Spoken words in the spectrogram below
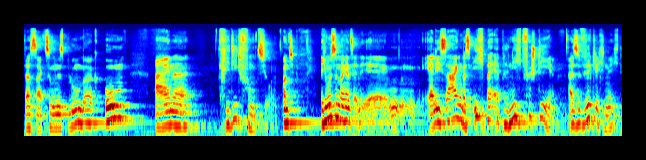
das sagt zumindest Bloomberg, um eine Kreditfunktion. Und ich muss immer ganz äh, ehrlich sagen, was ich bei Apple nicht verstehe, also wirklich nicht,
